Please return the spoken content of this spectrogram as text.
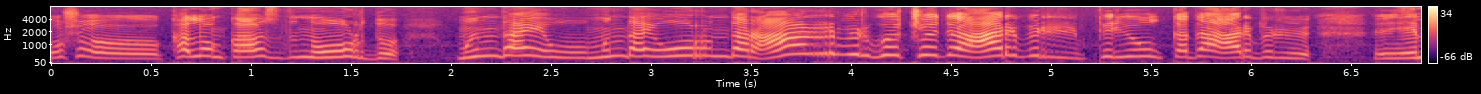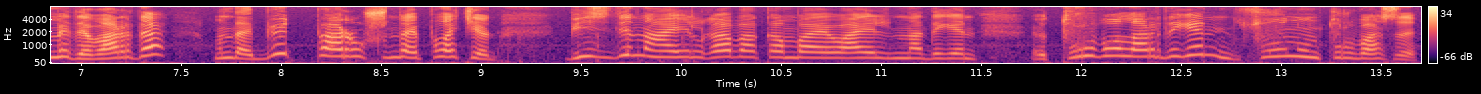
ошо колонкабыздын орду мындай мындай орундар ар бир көчөдө ар бир переулкада ар бир эмеде бар да мындай бүт баары ушундай плачет. Биздин айылга баканбаев айылына деген трубалар деген суунун трубасы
